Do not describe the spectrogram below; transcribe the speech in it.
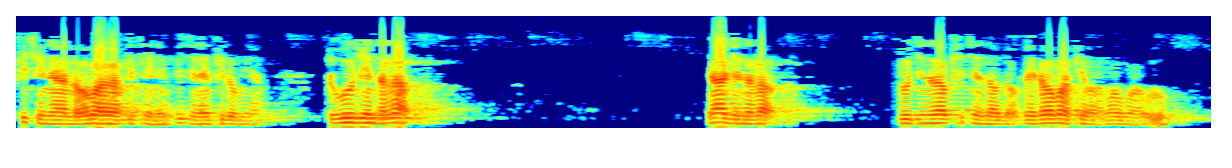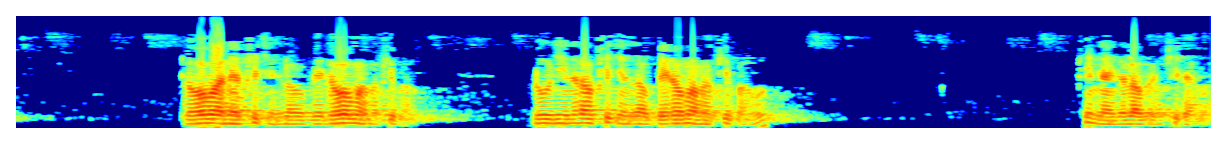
ဖြစ်ချင်တာလောဘကဖြစ်ချင်တယ်ဖြစ်ချင်တယ်ဖြစ်လို့မရလူချင်းတလောက်ရချင်တလောက်လူချင်းတလောက်ဖြစ်ချင်တော့တော့ဘယ်တော့မှဖြစ်မှာမဟုတ်ပါဘူးလောဘနဲ့ဖြစ်ချင်တော့ဘယ်တော့မှမဖြစ်ပါဘူးလူချင်းတလောက်ဖြစ်ချင်တော့ဘယ်တော့မှမဖြစ်ပါဘူးဖြစ်နိုင်တဲ့လောက်ပဲဖြစ်တာပါ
